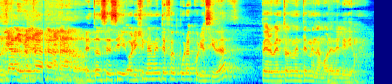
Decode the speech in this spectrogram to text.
nunca lo hubiera imaginado. Entonces sí, originalmente fue pura curiosidad, pero eventualmente me enamoré del idioma.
